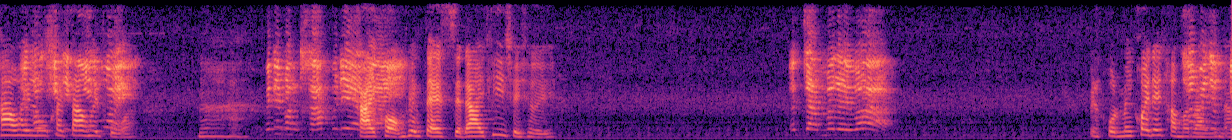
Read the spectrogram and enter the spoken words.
ข้าวให้ลูกให้เต้าให้ผัวนะคะไม่ได้บังคับไม่ได้ะไรขายของเพียงแต่เสียดายที่เฉยแล้วจำไว้เลยว่า ๆ เป็นคนไม่ค่อยได้ทำอะไรนะ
